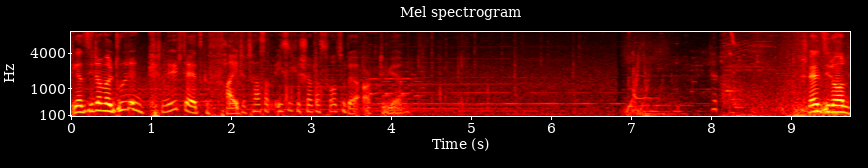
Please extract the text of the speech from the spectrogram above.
Digga, Sidon, weil du den Knilch da jetzt gefightet hast, hab ich es nicht geschafft, das Tor zu deaktivieren. Schnell, Sidon!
